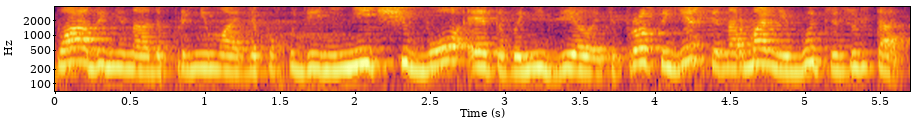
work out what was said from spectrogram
БАДы не надо принимать для похудения, ничего этого не делайте. Просто ешьте нормально и будет результат.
